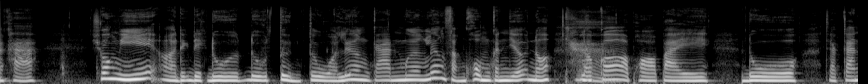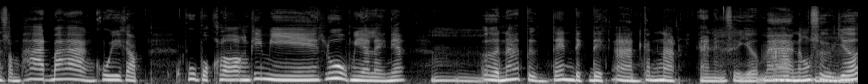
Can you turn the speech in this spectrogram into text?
นะคะ ช่วงนี้เด็กๆดูดูตื่นตัวเรื่องการเมืองเรื่องสังคมกันเยอะเนาะแล้วก็พอไปดูจากการสัมภาษณ์บ้าง คุยกับผู้ปกครองที่มีลูกมีอะไรเนี่ย เออ น่าตื่นเต้นเด็ก ๆ อ่านกันหนัก อ่านหนังสือเยอะมาก อ่านหนังสือเยอะ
